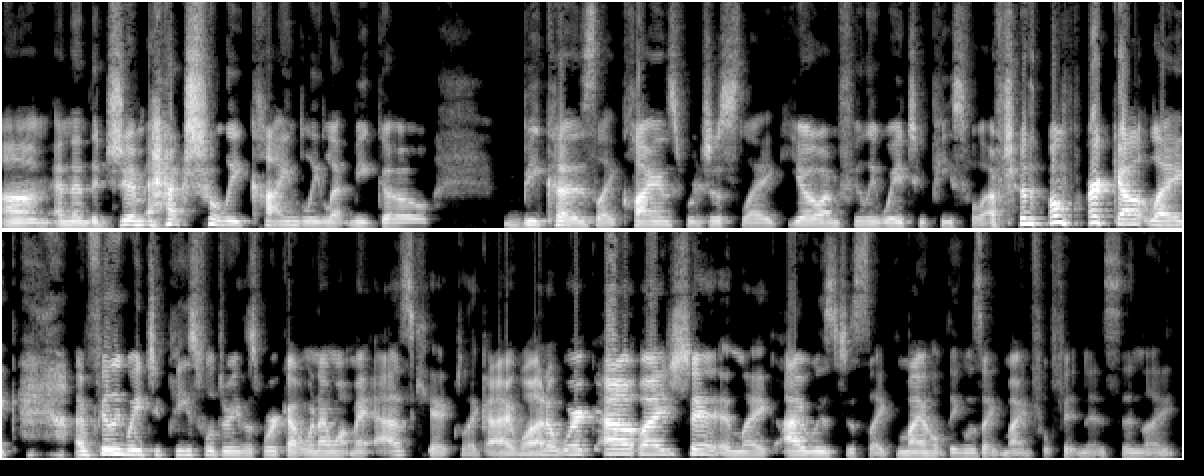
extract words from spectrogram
Um, and then the gym actually kindly let me go because like clients were just like, yo, I'm feeling way too peaceful after the workout. Like, I'm feeling way too peaceful during this workout when I want my ass kicked. Like, I want to work out my shit. And like, I was just like, my whole thing was like mindful fitness and like,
